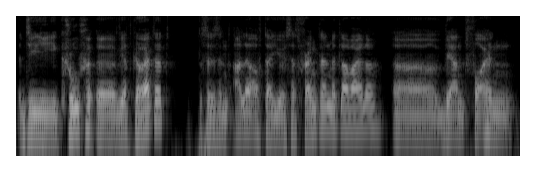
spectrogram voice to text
Die Crew äh, wird gerettet. Sie sind alle auf der USS Franklin mittlerweile, äh, während vorhin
